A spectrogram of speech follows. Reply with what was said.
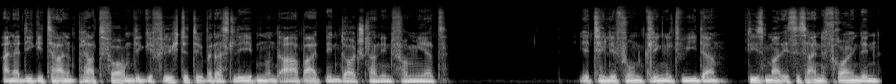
einer digitalen Plattform, die Geflüchtete über das Leben und Arbeiten in Deutschland informiert. Ihr Telefon klingelt wieder. Diesmal ist es eine Freundin.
